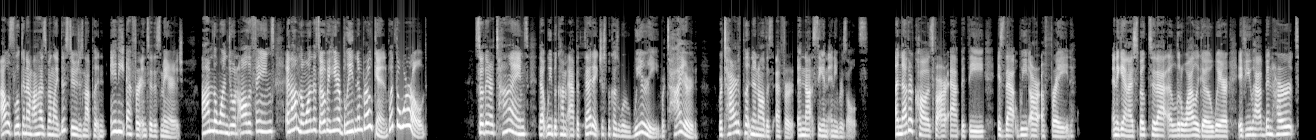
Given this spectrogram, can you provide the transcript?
I was looking at my husband like, this dude is not putting any effort into this marriage. I'm the one doing all the things, and I'm the one that's over here bleeding and broken. What the world? So there are times that we become apathetic just because we're weary, we're tired. We're tired of putting in all this effort and not seeing any results. Another cause for our apathy is that we are afraid. And again, I spoke to that a little while ago where if you have been hurt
